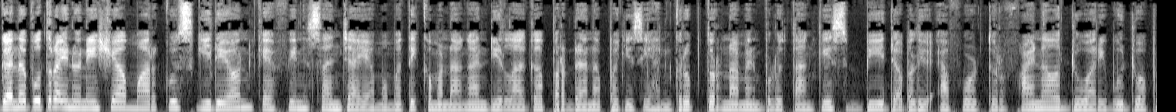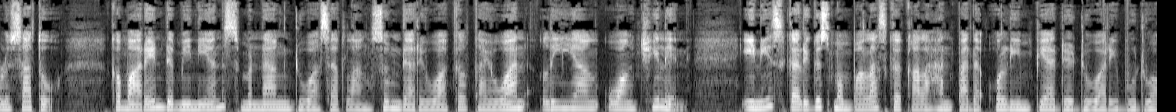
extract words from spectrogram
Ganda putra Indonesia Markus Gideon Kevin Sanjaya memetik kemenangan di laga perdana penyisihan grup turnamen bulu tangkis BWF World Tour Final 2021. Kemarin The Minions menang dua set langsung dari wakil Taiwan Liang Wang Chilin. Ini sekaligus membalas kekalahan pada Olimpiade 2020.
